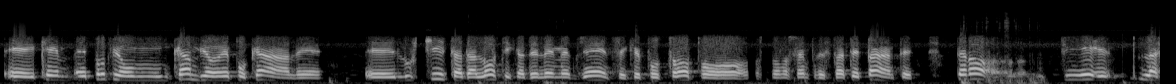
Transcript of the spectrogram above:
eh, che è proprio un cambio epocale eh, l'uscita dall'ottica delle emergenze che purtroppo sono sempre state tante però la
